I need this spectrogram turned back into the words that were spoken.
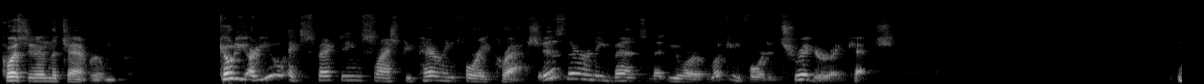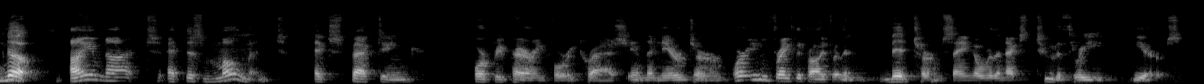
question in the chat room. Cody, are you expecting slash preparing for a crash? Is there an event that you are looking for to trigger a crash? No, I am not at this moment expecting or preparing for a crash in the near term, or even frankly, probably for the midterm, saying over the next two to three years.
